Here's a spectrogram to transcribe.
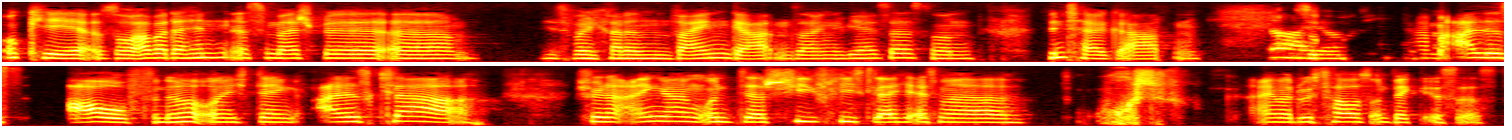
Okay, also, aber da hinten ist zum Beispiel, äh, jetzt wollte ich gerade einen Weingarten sagen, wie heißt das? So ein Wintergarten. Ah, so, ja. Die haben alles auf, ne? Und ich denke, alles klar, schöner Eingang und der Ski fließt gleich erstmal einmal durchs Haus und weg ist es.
